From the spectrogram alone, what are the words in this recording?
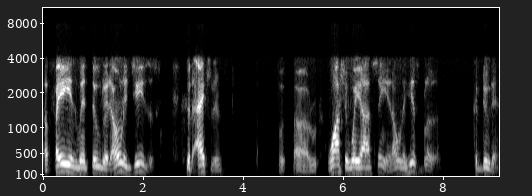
a phase went through that only Jesus could actually uh, wash away our sin. Only His blood could do that.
